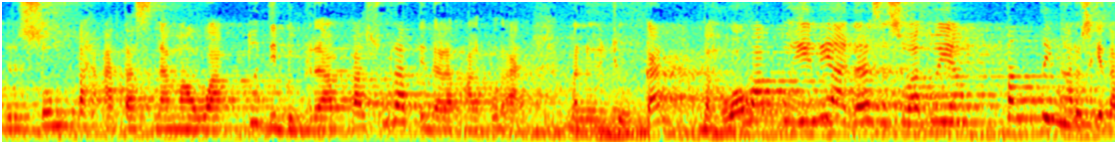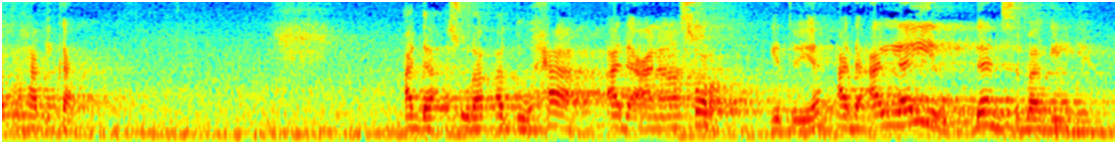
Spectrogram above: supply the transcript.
bersumpah atas nama waktu di beberapa surat di dalam Al-Quran. Menunjukkan bahwa waktu ini adalah sesuatu yang penting harus kita perhatikan. Ada surat Ad-Duha, ada An-Nasr, gitu ya. Ada al-lail dan sebagainya.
